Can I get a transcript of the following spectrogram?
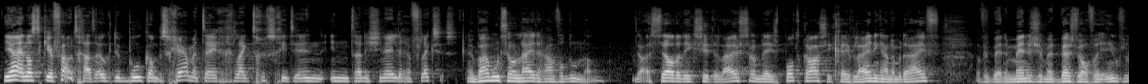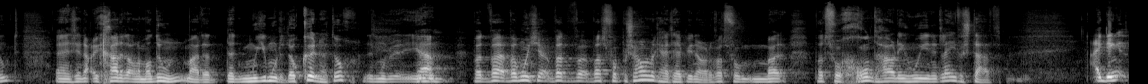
Ja, en als het een keer fout gaat, ook de boel kan beschermen tegen gelijk terugschieten in, in traditionele reflexes. En waar moet zo'n leider aan voldoen dan? Nou, stel dat ik zit te luisteren naar deze podcast, ik geef leiding aan een bedrijf, of ik ben een manager met best wel veel invloed. En zeg, nou, ik ga dit allemaal doen, maar dat, dat moet, je moet het ook kunnen, toch? Dat moet, je Ja. moet- wat, wat, wat, moet je, wat, wat, wat voor persoonlijkheid heb je nodig? Wat voor, wat voor grondhouding hoe je in het leven staat? Ik denk het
